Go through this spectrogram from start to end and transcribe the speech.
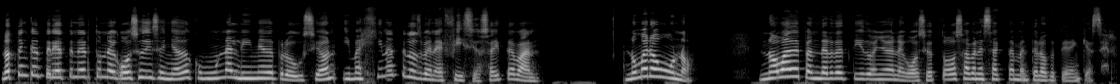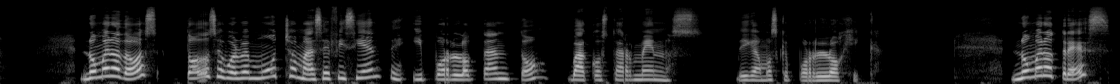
¿No te encantaría tener tu negocio diseñado como una línea de producción? Imagínate los beneficios, ahí te van. Número uno, no va a depender de ti, dueño de negocio, todos saben exactamente lo que tienen que hacer. Número dos, todo se vuelve mucho más eficiente y por lo tanto va a costar menos, digamos que por lógica. Número tres,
